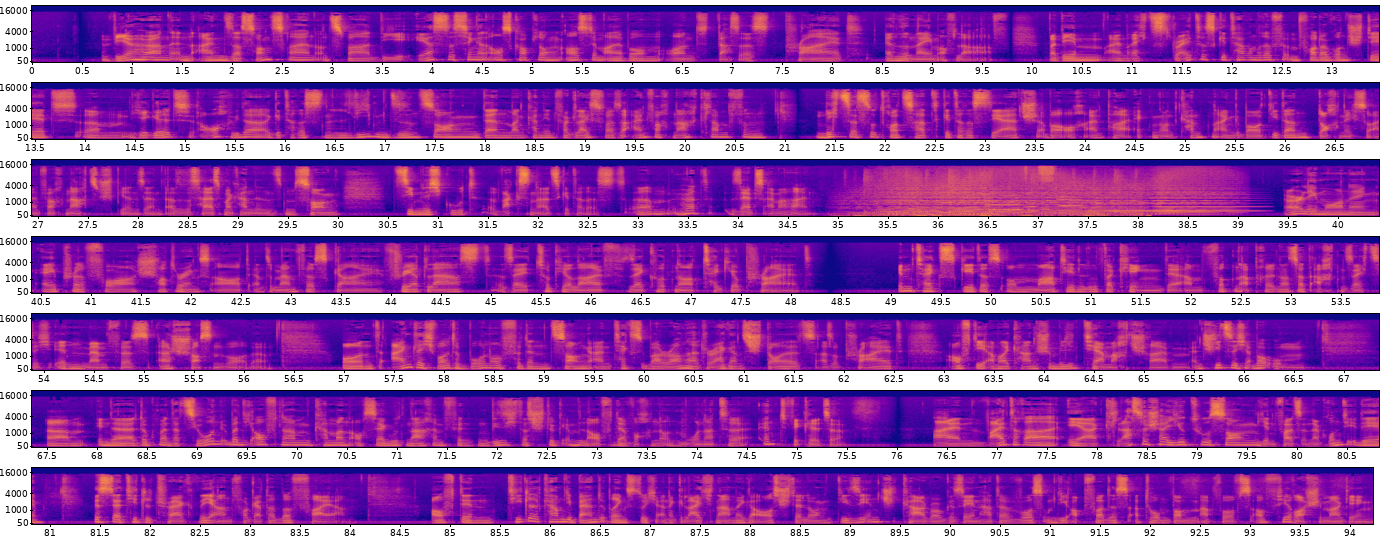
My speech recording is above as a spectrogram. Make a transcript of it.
Wir hören in einen dieser Songs rein und zwar die erste Single-Auskopplung aus dem Album und das ist Pride in the Name of Love, bei dem ein recht straightes Gitarrenriff im Vordergrund steht. Ähm, hier gilt auch wieder, Gitarristen lieben diesen Song, denn man kann ihn vergleichsweise einfach nachklampfen. Nichtsdestotrotz hat Gitarrist The Edge aber auch ein paar Ecken und Kanten eingebaut, die dann doch nicht so einfach nachzuspielen sind. Also das heißt, man kann in diesem Song ziemlich gut wachsen als Gitarrist. Ähm, hört selbst einmal rein. Early morning, April 4, shotterings out in the Memphis sky. Free at last, they took your life, they could not take your pride. Im Text geht es um Martin Luther King, der am 4. April 1968 in Memphis erschossen wurde. Und eigentlich wollte Bono für den Song einen Text über Ronald Reagans Stolz, also Pride, auf die amerikanische Militärmacht schreiben, entschied sich aber um. Ähm, in der Dokumentation über die Aufnahmen kann man auch sehr gut nachempfinden, wie sich das Stück im Laufe der Wochen und Monate entwickelte. Ein weiterer eher klassischer U2-Song, jedenfalls in der Grundidee, ist der Titeltrack The Unforgettable Fire. Auf den Titel kam die Band übrigens durch eine gleichnamige Ausstellung, die sie in Chicago gesehen hatte, wo es um die Opfer des Atombombenabwurfs auf Hiroshima ging.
